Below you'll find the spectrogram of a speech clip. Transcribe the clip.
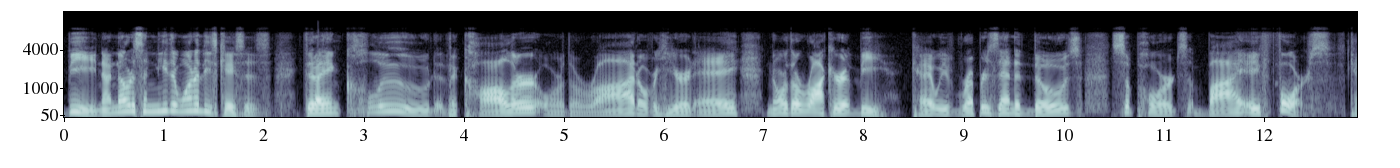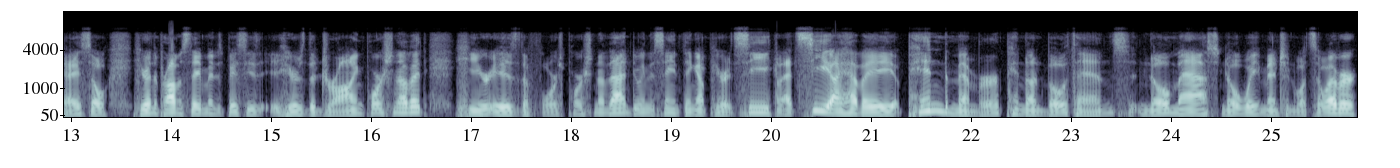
B. Now notice in neither one of these cases did I include the collar or the rod over here at A, nor the rocker at B. Okay, we've represented those supports by a force. Okay, so here in the problem statement is basically here's the drawing portion of it. Here is the force portion of that. Doing the same thing up here at C. At C, I have a pinned member pinned on both ends. No mass, no weight mentioned whatsoever.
